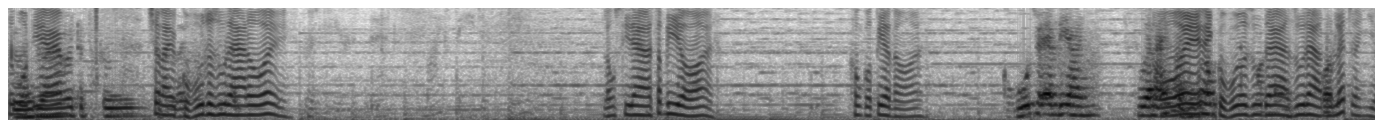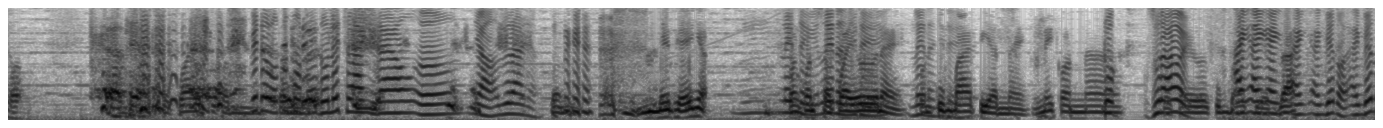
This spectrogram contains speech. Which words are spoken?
Tôi một đi em. Trận này cổ vũ cho Juda thôi Long Sida sắp đi rồi. Không có tiền rồi. Cổ vũ cho em đi anh. Vừa Ôi cổ anh cổ vũ cho Juda Juda donate cho anh nhiều. quay còn Biết đâu tôi một donate cho anh thì sao? Ờ nhở Juda nhở còn nên thế nhỉ Ừ, lên còn con Squire thế này lên con cung ba tiền này mấy con uh, Được, Juda ơi anh anh anh anh anh biết rồi anh biết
